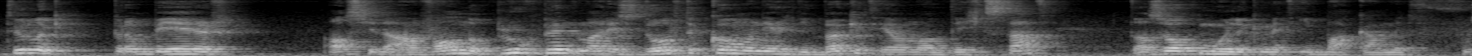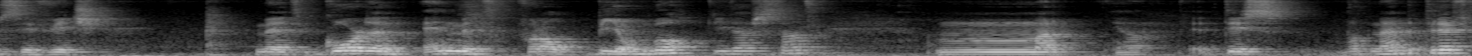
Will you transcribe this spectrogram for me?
Tuurlijk, probeer er, als je de aanvallende ploeg bent, maar eens door te komen wanneer die bucket helemaal dicht staat. Dat is ook moeilijk met Ibaka, met Vucevic, met Gordon en met vooral Biombo die daar staat. Mm, Maar ja, het is wat mij betreft,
